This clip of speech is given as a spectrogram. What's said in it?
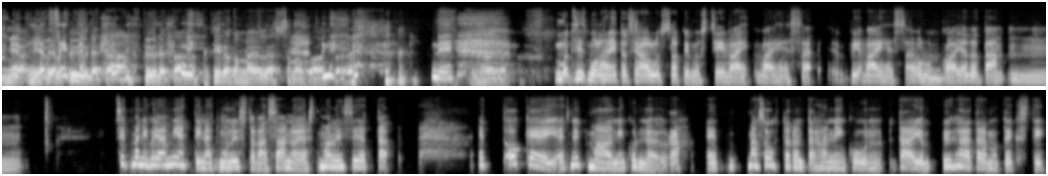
Niin, ja, niin ja vielä sitten, pyydetään, pyydetään niin, että kirjoita meille, jos sanotaan, että niin. Mutta siis mullahan ei tosiaan ollut sopimusta siinä vaiheessa, vaiheessa ollutkaan. Mm. Ja tota, mm, sitten mä niinku jäin miettimään näitä mun ystävän sanoja, sitten mä olin siitä, että että okei, että nyt mä oon niin kuin nöyrä. että mä suhtaudun tähän, niin kuin, tämä ei ole pyhä tämä mun teksti,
